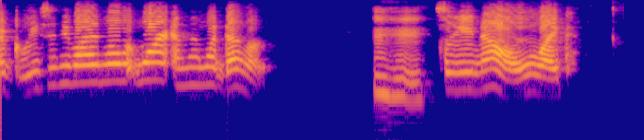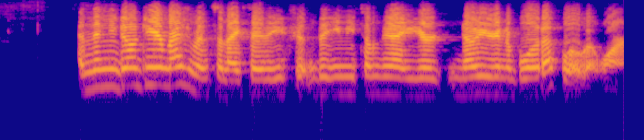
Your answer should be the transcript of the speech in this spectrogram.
agrees with your body a little bit more and then what doesn't. Mm-hmm. So you know, like, and then you don't do your measurements the next day that you feel, that you eat something that you know you're going to blow it up a little bit more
